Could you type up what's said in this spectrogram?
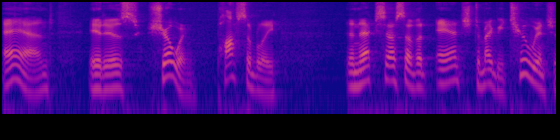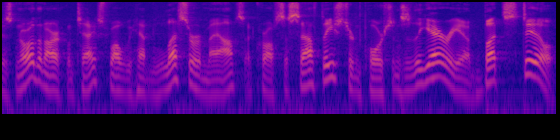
And it is showing possibly in excess of an inch to maybe two inches northern Arklatex, while we have lesser amounts across the southeastern portions of the area. But still,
